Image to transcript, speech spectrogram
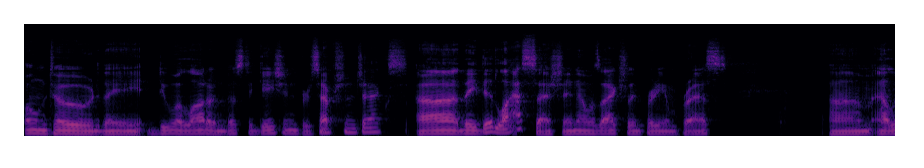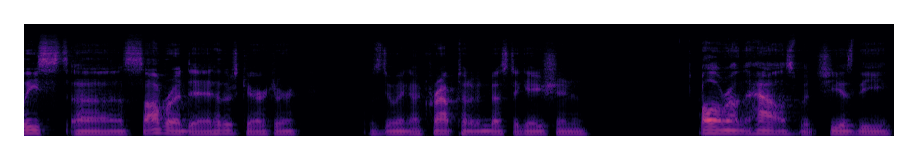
Bone Toad, they do a lot of investigation perception checks. Uh, they did last session. I was actually pretty impressed. Um, at least uh, Savra did. Heather's character was doing a crap ton of investigation all around the house, but she is the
